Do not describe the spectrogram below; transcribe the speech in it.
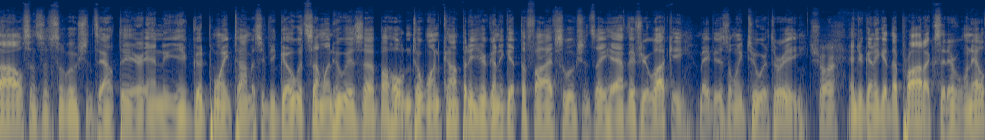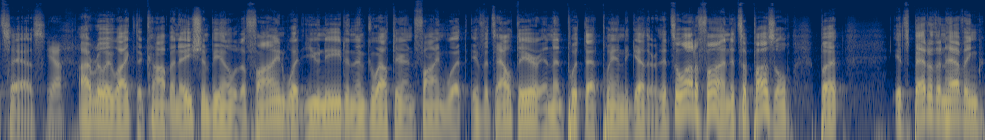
thousands of solutions out there, and a good point, Thomas. If you go with someone who is uh, beholden to one company, you're going to get the five solutions they have. If you're lucky, maybe there's only two or three. Sure. And you're going to get the products that everyone else has. Yeah. I really like the combination, being able to find what you need and then go out there and find what if it's out there, and then put that plan together. It's a lot of fun. It's a puzzle, but it's better than having.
